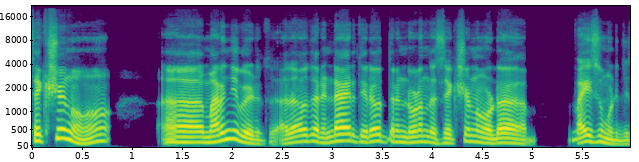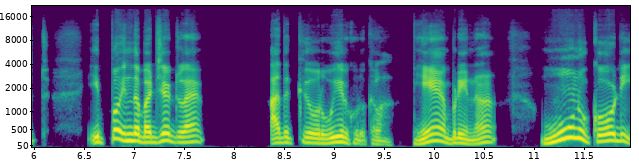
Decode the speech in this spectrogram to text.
செக்ஷனும் மறைஞ்சு போயிடுது. அதாவது ரெண்டாயிரத்தி இருபத்தி ரெண்டோட அந்த செக்ஷனோட வயசு முடிஞ்சிச்சு இப்போ இந்த பட்ஜெட்டில் அதுக்கு ஒரு உயிர் கொடுக்கலாம். ஏன் அப்படின்னா மூணு கோடி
